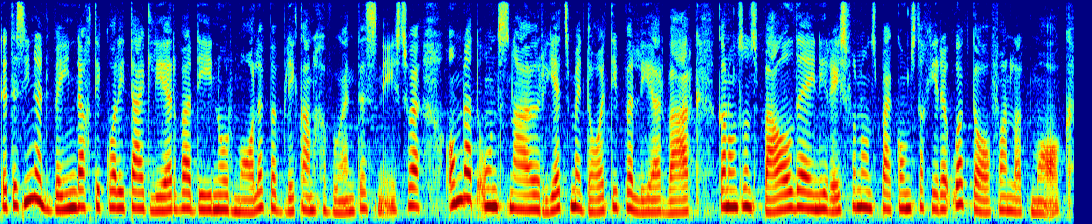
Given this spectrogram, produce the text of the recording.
dit is nie noodwendig die kwaliteit leer wat die normale publiek aan gewoond is nie. So omdat ons nou reeds met daai tipe leer werk, kan ons ons belde en die res van ons bykomstighede ook daarvan laat maak.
